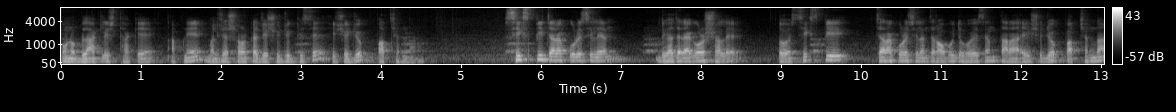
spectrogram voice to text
কোনো ব্ল্যাক লিস্ট থাকে, আপনি মালয়েশিয়া সরকার যে সুযোগ দিছে এই সুযোগ পাচ্ছেন না। সিক্স পি যারা করেছিলেন দু হাজার এগারো সালে, তো সিক্স পি যারা করেছিলেন, যারা অবৈধ হয়েছেন, তারা এই সুযোগ পাচ্ছেন না।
